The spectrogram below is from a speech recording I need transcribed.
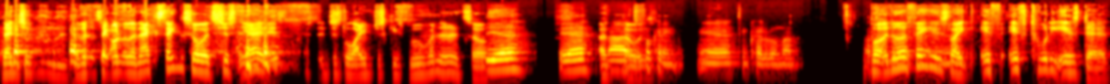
Then she, then it's like on to the next thing. So it's just yeah, it is it just life just keeps moving in it. So, yeah, yeah. That- no, that it's was- fucking yeah, it's incredible, man. That's but another thing is yeah. like if if Tony is dead,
